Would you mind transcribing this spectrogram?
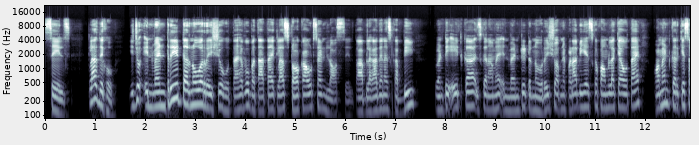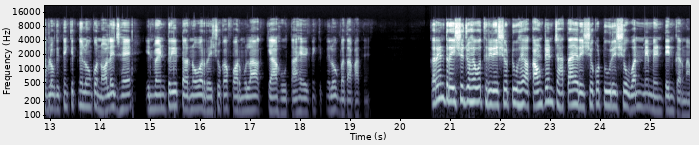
sales class देखो, ये जो इन्वेंट्री टर्नओवर रेशियो होता है, वो बताता है class stock outs and loss sale तो आप लगा देना इसका बी ट्वेंटी एट का, इसका नाम है इन्वेंट्री टर्नओवर रेशियो आपने पढ़ा भी है, इसका फॉर्मूला क्या होता है? कमेंट करके सब लोग देखते हैं कितने लोगों को नॉलेज है इन्वेंट्री टर्नओवर रेशियो का फॉर्मूला क्या होता है? देखते हैं कितने लोग बता पाते हैं? करंट रेशियो जो है वो थ्री रेशियो टू है। अकाउंटेंट चाहता है रेशियो को टू रेशियो वन में मेंटेन करना।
